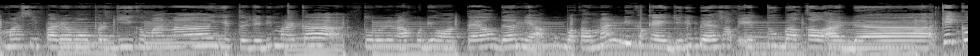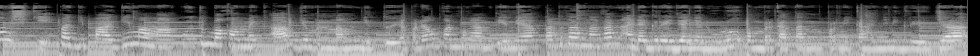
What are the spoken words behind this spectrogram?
masih pada mau pergi ke mana gitu. Jadi mereka turunin aku di hotel dan ya aku bakal mandi. Oke, jadi besok itu bakal ada keikongshiki. Pagi-pagi mama aku itu bakal make up jam 6 gitu ya. Padahal bukan pengantin ya. Tapi karena kan ada gerejanya dulu, pemberkatan pernikahannya di gereja.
